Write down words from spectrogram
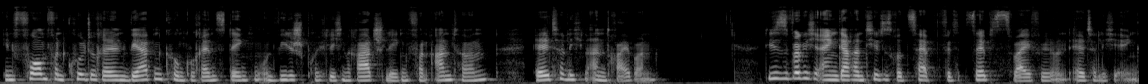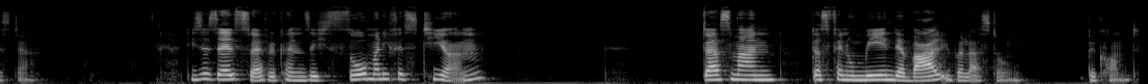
in Form von kulturellen Werten, Konkurrenzdenken und widersprüchlichen Ratschlägen von anderen elterlichen Antreibern. Dies ist wirklich ein garantiertes Rezept für Selbstzweifel und elterliche Ängste. Diese Selbstzweifel können sich so manifestieren, dass man das Phänomen der Wahlüberlastung bekommt.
